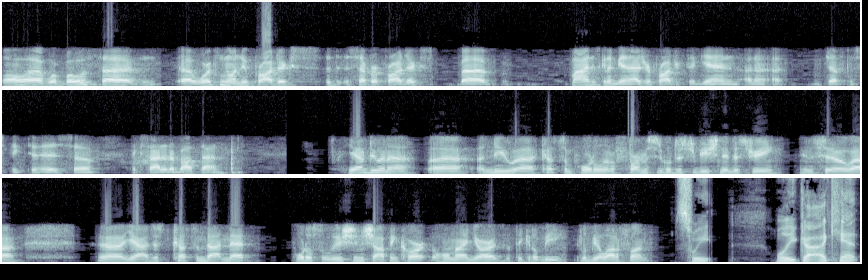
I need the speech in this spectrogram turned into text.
Well, uh, we're both uh, uh, working on new projects, uh, separate projects. Uh, mine is going to be an Azure project again. I don't, uh, Jeff can speak to his, so excited about that. Yeah, I'm doing a uh, a new uh, custom portal in a pharmaceutical distribution industry, and so uh, uh, yeah, just custom.net portal solution, shopping cart, the whole nine yards. I think it'll be it'll be a lot of fun. Sweet. Well, you got. I can't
